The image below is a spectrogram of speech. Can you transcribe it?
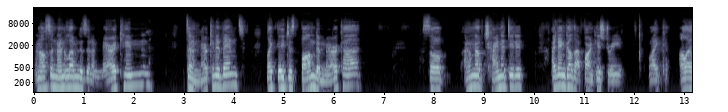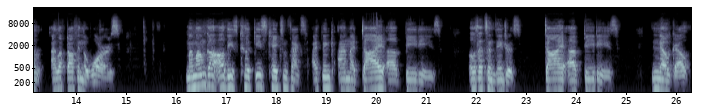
And also 9-11 is an American... It's an American event. Like they just bombed America. So, I don't know if China did it. I didn't go that far in history. Like, all I, I left off in the wars. My mom got all these cookies, cakes, and snacks. I think I'm a diabetes. Oh, that's dangerous. Diabetes. No, girl.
